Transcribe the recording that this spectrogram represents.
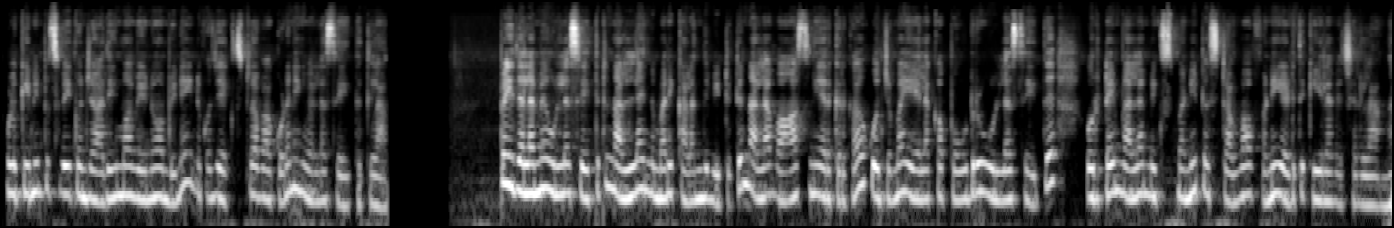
உங்களுக்கு இனிப்பு சுவை கொஞ்சம் அதிகமாக வேணும் அப்படின்னா இன்னும் கொஞ்சம் எக்ஸ்ட்ராவாக கூட நீங்கள் வெள்ளம் சேர்த்துக்கலாம். இப்போ இதெல்லாமே உள்ளே சேர்த்துட்டு நல்லா இந்த மாதிரி கலந்து விட்டுட்டு நல்லா வாசனையாக இருக்கிறக்காக கொஞ்சமாக ஏலக்காய் பவுடரும் உள்ளே சேர்த்து ஒரு டைம் நல்லா மிக்ஸ் பண்ணி இப்போ ஸ்டவ் ஆஃப் பண்ணி எடுத்து கீழே வச்சிடலாங்க.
